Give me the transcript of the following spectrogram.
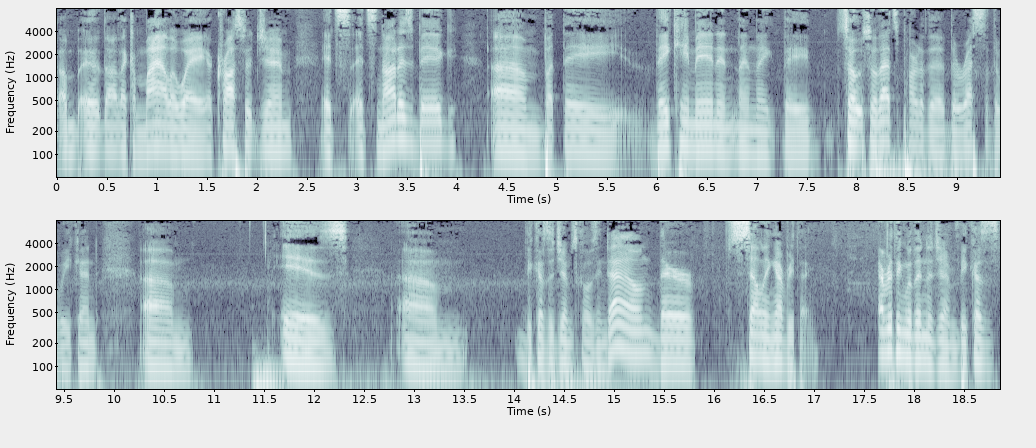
um, uh, like a mile away, a CrossFit gym. It's it's not as big, um, but they they came in and then like they so so that's part of the the rest of the weekend. Um, is um, because the gym's closing down, they're selling everything, everything within the gym because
